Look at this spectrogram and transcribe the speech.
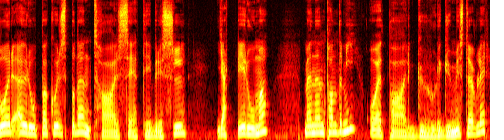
Vår europakorrespondent har sete i Brussel, hjertet i Roma, men en pandemi og et par gule gummistøvler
